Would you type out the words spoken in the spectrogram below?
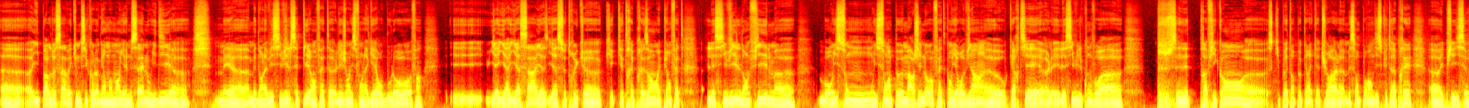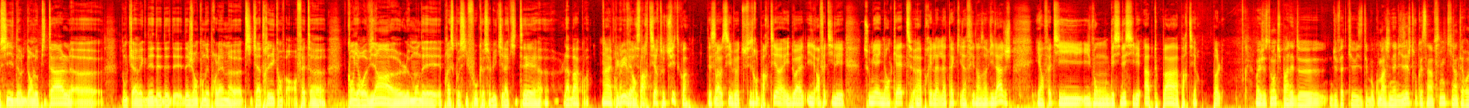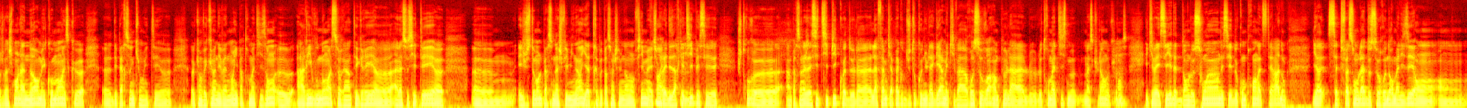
Ouais. Euh, il parle de ça avec une psychologue à un moment. Il y a une scène où il dit euh, mais mais dans la vie civile c'est pire en fait. Les gens ils se font la guerre au boulot. Enfin il y a, y, a, y a, ça, il y a, y a, ce truc euh, qui, qui, est très présent. Et puis en fait, les civils dans le film, euh, bon, ils sont, ils sont un peu marginaux en fait. Quand il revient euh, au quartier, les, les, civils qu'on voit, c'est des trafiquants, euh, ce qui peut être un peu caricatural, mais ça on pourra en discuter après. Euh, et puis c'est aussi de- dans l'hôpital, euh, donc avec des, des, des, des- gens qui ont des problèmes psychiatriques. En, en fait, quand il revient, le monde est, est presque aussi fou que celui qui l'a quitté là-bas, quoi. Et puis lui, il veut repartir tout de suite, quoi. C'est ça Ouais. aussi, il veut tout de suite repartir. Il doit, il- en fait, il est soumis à une enquête après la- l'attaque qu'il a fait dans un village. Et en fait, ils, ils vont décider s'il est apte ou pas à partir. Paul. Ouais, justement, tu parlais du fait qu'ils étaient beaucoup marginalisés. Je trouve que c'est un film qui interroge vachement la norme et comment est-ce que euh, des personnes qui ont été, euh, euh, qui ont vécu un événement hyper traumatisant arrivent ou non à se réintégrer à la société. Euh, et justement, le personnage féminin, il y a très peu de personnages féminins dans le film. Et tu Ouais. parlais des archétypes, et c'est, je trouve, euh, un personnage assez typique quoi, de la, la femme qui n'a pas du tout connu la guerre, mais qui va recevoir un peu la- le, le traumatisme masculin en l'occurrence, et qui va essayer d'être dans le soin, d'essayer de comprendre, etc. Donc, il y a cette façon-là de se renormaliser en, en,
